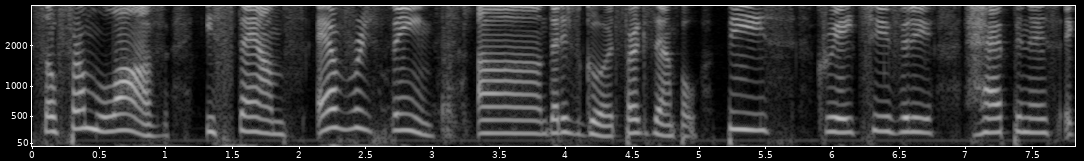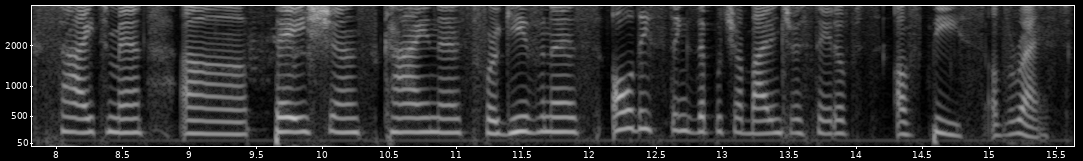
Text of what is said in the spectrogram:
So, from love stems everything uh, that is good. For example, peace, creativity, happiness, excitement, uh, patience, kindness, forgiveness, all these things that put your body into a state of, of peace, of rest.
